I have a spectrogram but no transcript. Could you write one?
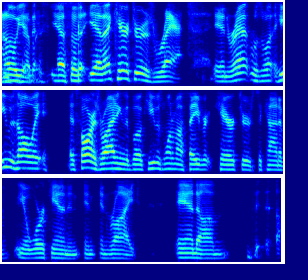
Oh yeah, yeah. So that, yeah, that character is Rat, and Rat was what he was always. As far as writing the book, he was one of my favorite characters to kind of you know work in and and, and write. And um, uh,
